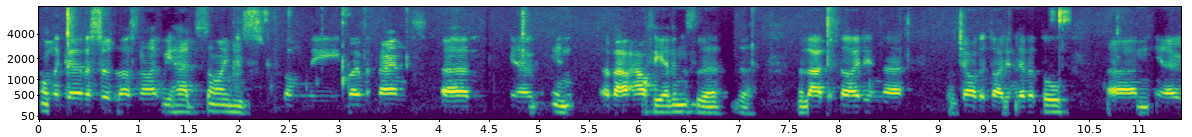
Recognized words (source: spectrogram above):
on the Curva Sud last night. We had signs Roma fans. Um, you know, in about Alfie Evans, the the, the lad that died in uh, the child that died in Liverpool. Um, you know,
